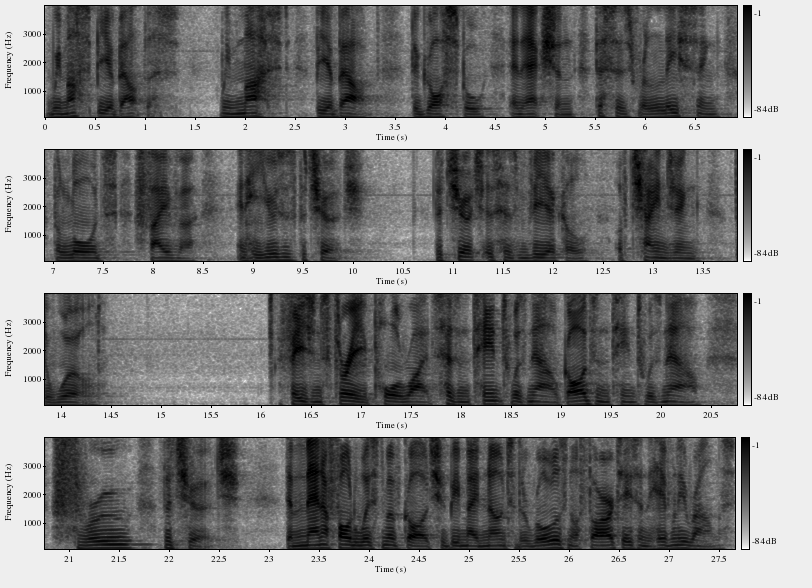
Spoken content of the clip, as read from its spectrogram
We must be about this. We must be about the gospel in action. This is releasing the Lord's favor, and He uses the church the church is his vehicle of changing the world. Ephesians 3, Paul writes, His intent was now, God's intent was now, through the church, the manifold wisdom of God should be made known to the rulers and authorities in the heavenly realms,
